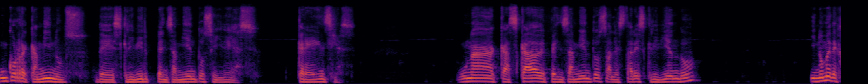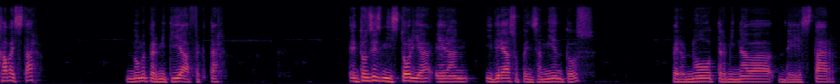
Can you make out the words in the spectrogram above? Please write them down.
un correcaminos de escribir pensamientos e ideas, creencias. Una cascada de pensamientos al estar escribiendo y no me dejaba estar, no me permitía afectar. Entonces mi historia eran ideas o pensamientos, pero no terminaba de estar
